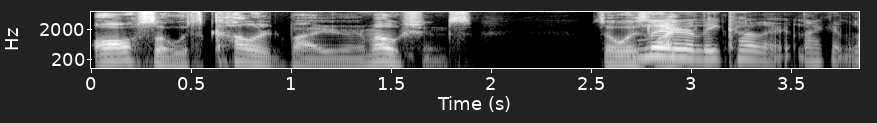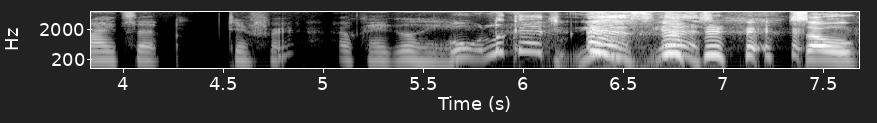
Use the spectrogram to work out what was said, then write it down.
also is colored by your emotions. So it's like Literally colored, like it lights up different. Okay, go ahead. well, look at you. Yes, yes. so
